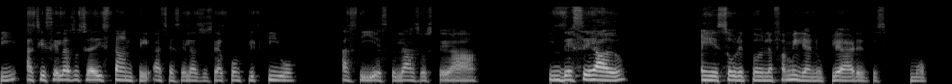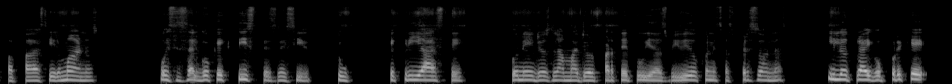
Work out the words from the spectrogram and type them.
¿sí? Así ese lazo sea distante, así ese lazo sea conflictivo, así ese lazo sea indeseado, eh, sobre todo en la familia nuclear, es decir, como papás y hermanos, pues es algo que existe, es decir, tú te criaste con ellos la mayor parte de tu vida, has vivido con esas personas y lo traigo porque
